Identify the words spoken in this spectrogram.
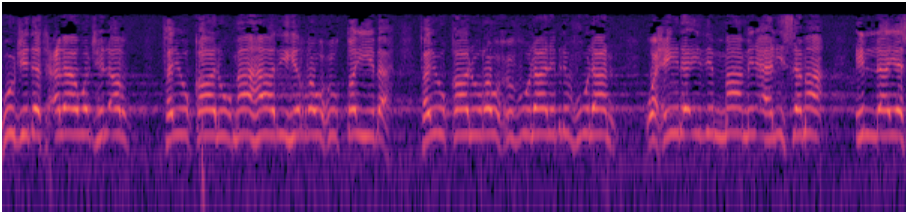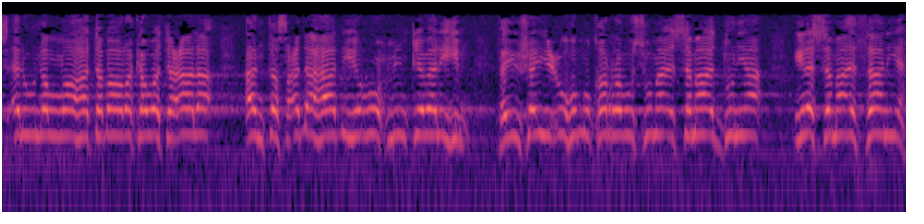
وجدت على وجه الأرض. فيقال ما هذه الروح الطيبة؟ فيقال روح فلان بن فلان وحينئذ ما من أهل السماء إلا يسألون الله تبارك وتعالى أن تصعد هذه الروح من قبلهم. فيشيعه مقرب السماء الدنيا إلى السماء الثانية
